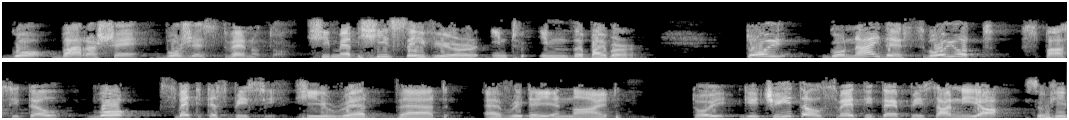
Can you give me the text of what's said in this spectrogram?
го бараше божественото. He met his Savior into, in the Bible. Тој го најде својот спасител во светите списи. He read that every day and night, Тој ги читал светите писанија. so he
